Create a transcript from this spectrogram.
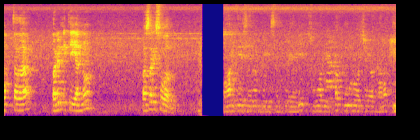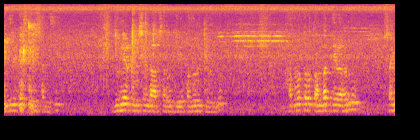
ಮುಕ್ತದ ಪರಿಮಿತಿಯನ್ನು ಪಸರಿಸುವುದು. ಭಾರತೀಯ ಸೇನಾ ಪಡೆಗೆ ಸೇರ್ಪಡೆಯಾಗಿ ಸುಮಾರು ಇಪ್ಪತ್ತ್ಮೂರು ವರ್ಷಗಳ ಕಾಲ ಸುದೀರ್ಘ ಸೇವೆ ಸಲ್ಲಿಸಿ ಜೂನಿಯರ್ ಕಮಿಷನ್ ಆಫೀಸರ್ ಹುದ್ದೆಗೆ ಪದೋನ್ನತಿ ಹೊಂದು ಹತ್ತೊಂಬತ್ತು ತೊಂಬತ್ತೇಳರಂದು ಸ್ವಯಂ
